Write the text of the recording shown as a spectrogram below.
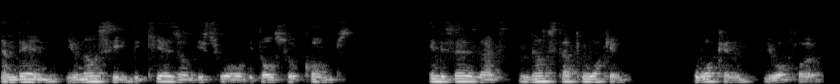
And then you now see the cares of this world. It also comes in the sense that you now start walking. Walking, you walk for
